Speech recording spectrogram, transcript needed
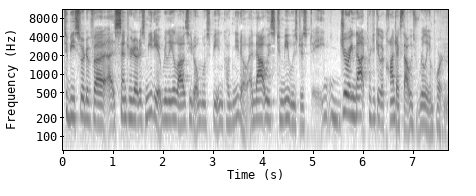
to be sort of uh, uh, centered out as media. It really allows you to almost be incognito, and that was to me was just during that particular context that was really important.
